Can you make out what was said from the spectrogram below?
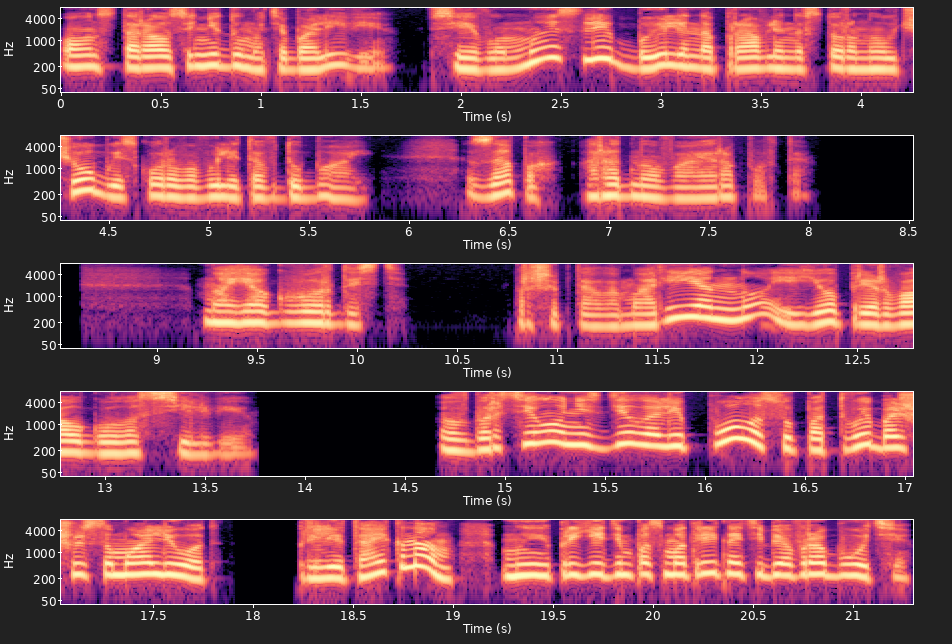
Он старался не думать об Оливии. Все его мысли были направлены в сторону учебы и скорого вылета в Дубай. Запах родного аэропорта. «Моя гордость», — прошептала Мария, но ее прервал голос Сильвии. «В Барселоне сделали полосу под твой большой самолет. Прилетай к нам, мы приедем посмотреть на тебя в работе».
